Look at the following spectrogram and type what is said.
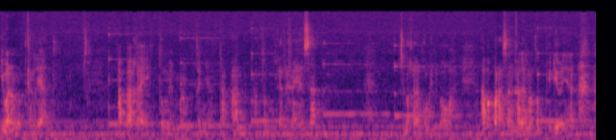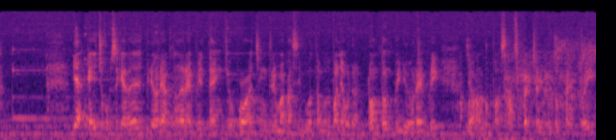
Gimana menurut kalian apakah itu memang kenyataan atau mungkin rekayasa? Coba kalian komen di bawah. Apa perasaan kalian nonton videonya? Ya kayaknya cukup sekian aja video reaction dari Repri thank you for watching. Terima kasih buat teman-teman yang udah nonton video Repri jangan lupa subscribe channel youtube Repri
